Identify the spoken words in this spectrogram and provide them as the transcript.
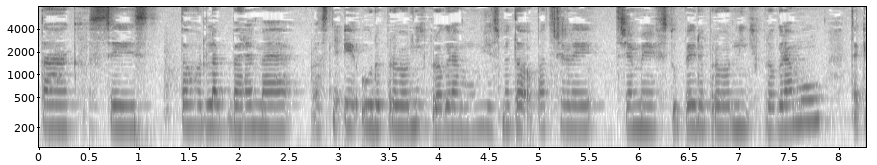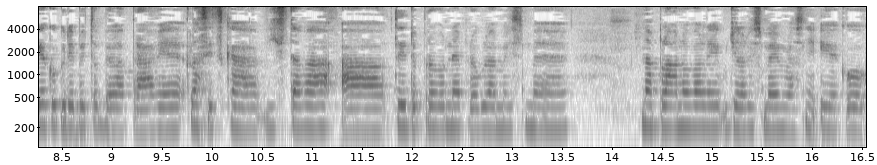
tak si z tohohle bereme vlastně i u doprovodných programů, že jsme to opatřili třemi vstupy doprovodných programů, tak jako kdyby to byla právě klasická výstava a ty doprovodné programy jsme naplánovali, udělali jsme jim vlastně i jako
